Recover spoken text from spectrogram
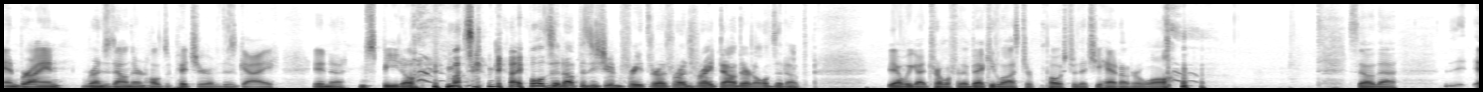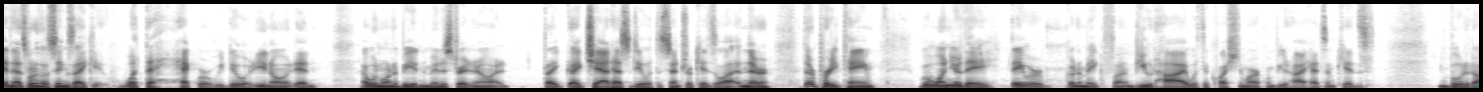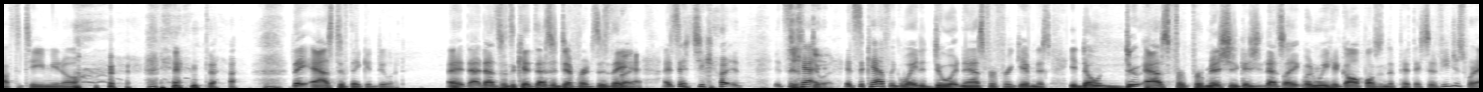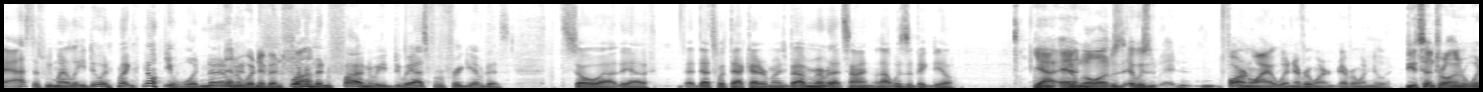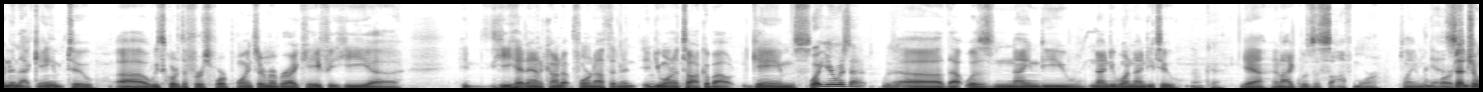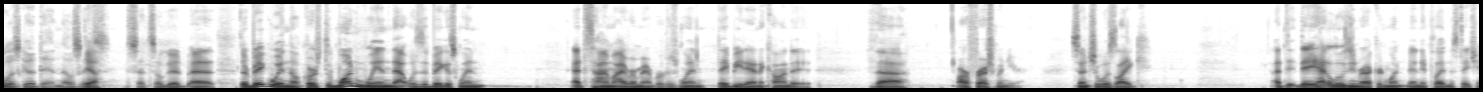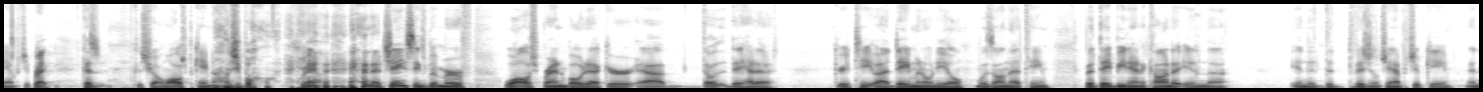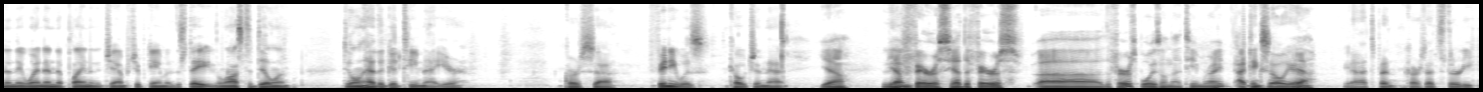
And Brian runs down there and holds a picture of this guy in a speedo. Muscle guy holds it up as he's shooting free throws. Runs right down there and holds it up. Yeah, we got trouble for that. Becky lost her poster that she had on her wall. so that, and that's one of those things like, what the heck were we doing? You know, and I wouldn't want to be an administrator now. Like like Chad has to deal with the Central kids a lot, and they're they're pretty tame. But one year they they were going to make fun Butte High with the question mark when Butte High had some kids booted off the team, you know, and uh, they asked if they could do it. Uh, that- that's what the kids. That's the difference. Is they? Right. I said, you got, it- it's the Ca- it. It's the Catholic way to do it and ask for forgiveness. You don't do ask for permission because that's like when we hit golf balls in the pit. They said if you just would have asked us, we might have let you do it. I'm like, no, you wouldn't. Then it wouldn't have been fun. Wouldn't have been fun. We we asked for forgiveness. So uh, yeah, that, that's what that kind of reminds me. But I remember that sign. though. That was a big deal. Yeah, mean, and- well, it was it was far and wide when everyone everyone knew it. Butte Central ended up winning that game too. Uh, we scored the first four points. I remember Ike Afey, he uh, he he had Anaconda up four nothing. And, and you want to talk about games? What year was that? Was it? Uh, that was 90, 91, 92. okay. Yeah, and Ike was a sophomore playing with the Yeah, varsity. Central was good then. Those guys Yeah. said so good. Uh, their big win, though, of course, the one win that was the biggest win at the time I remembered was when they beat Anaconda, the our freshman year. Central was like, I thi- they had a losing record when and they played in the state championship, Right. Because because Sean Walsh became eligible, Yeah. and that changed things. But Murph Walsh, Brandon Bodecker, uh, they had a great team. Uh, Damon O'Neill was on that team, but they beat Anaconda in the in the, the divisional championship game, and then they went into playing in the championship game of the state and lost to Dillon. Dillon had the good team that year. Of course, uh, Finney was coaching that. Yeah, yeah. Ferris had the Ferris uh, the Ferris boys on that team, right? I think so. Yeah. Yeah. Yeah. that's been, of course, that's 30,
